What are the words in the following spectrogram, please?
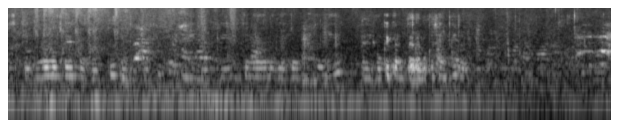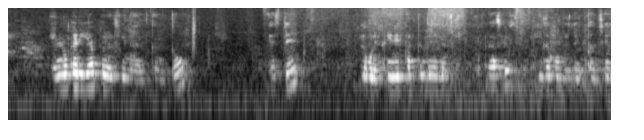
Después de una noche de conciertos, le dijo que y vio que él tenía una gran nostalgia, le dijo que cantara lo que sintiera. Él no quería, pero al final cantó. Este logró escribir parte de las frases y la convirtió en canción.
